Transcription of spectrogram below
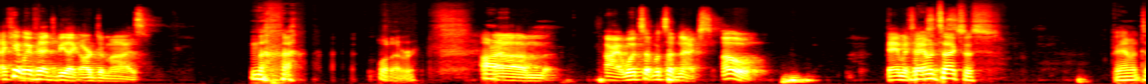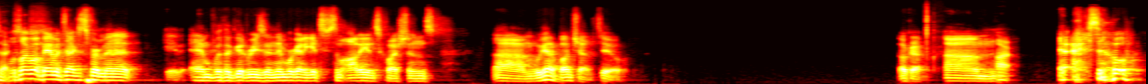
I can't wait for that to be like our demise. Whatever. All right. Um, all right, what's up? What's up next? Oh, Bama, Texas. Bama, Texas. Bama, Texas. We'll talk about Bama, Texas for a minute, and with a good reason. Then we're going to get to some audience questions. Um, we got a bunch of too. Okay. Um, All right. So,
